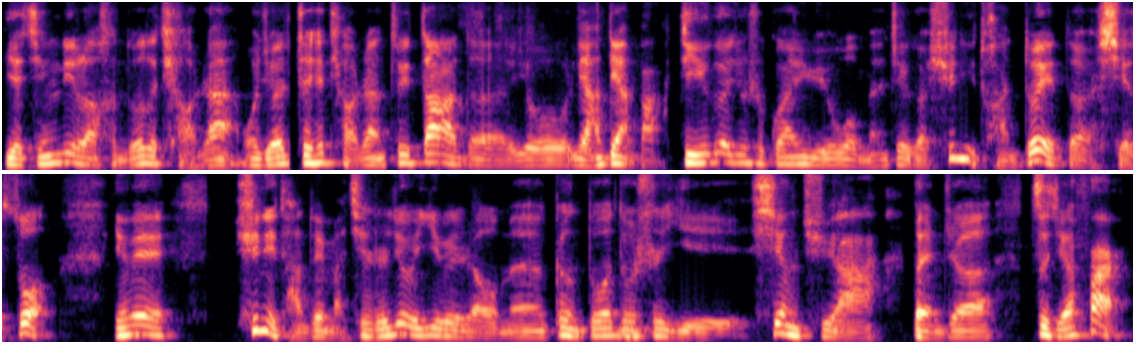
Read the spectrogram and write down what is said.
也经历了很多的挑战。我觉得这些挑战最大的有两点吧。第一个就是关于我们这个虚拟团队的协作，因为。虚拟团队嘛，其实就意味着我们更多都是以兴趣啊，本着字节范儿，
